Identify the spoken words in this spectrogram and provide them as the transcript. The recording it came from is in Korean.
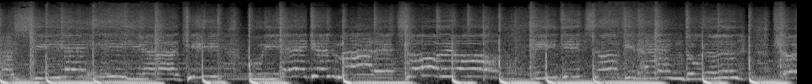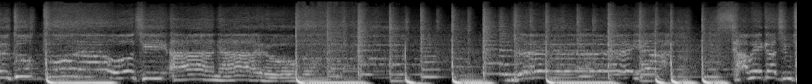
어떤 시의 이야기 우리에게 말해줘요 이기적인 행동은 결국 돌아오지 않아요 네, yeah. 사회가 지금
